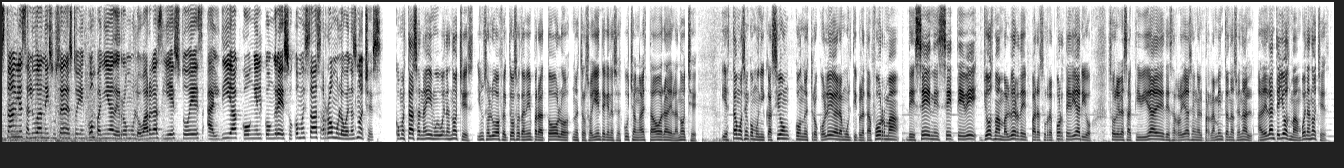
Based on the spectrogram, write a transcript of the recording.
Están? Les saluda Ney Suceda. Estoy en compañía de Rómulo Vargas y esto es Al día con el Congreso. ¿Cómo estás, Rómulo? Buenas noches. ¿Cómo estás, Anaí? Muy buenas noches. Y un saludo afectuoso también para todos nuestros oyentes que nos escuchan a esta hora de la noche. Y estamos en comunicación con nuestro colega de la multiplataforma de CNCTV, Josman Valverde, para su reporte diario sobre las actividades desarrolladas en el Parlamento Nacional. Adelante, Josman. Buenas noches.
